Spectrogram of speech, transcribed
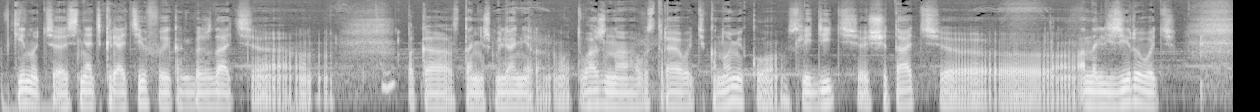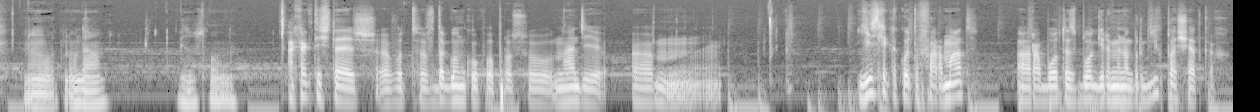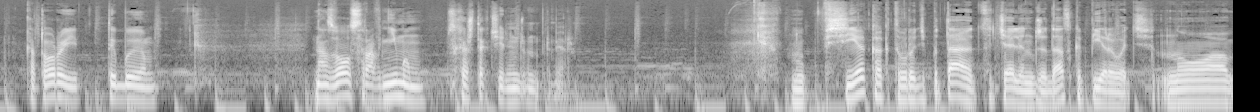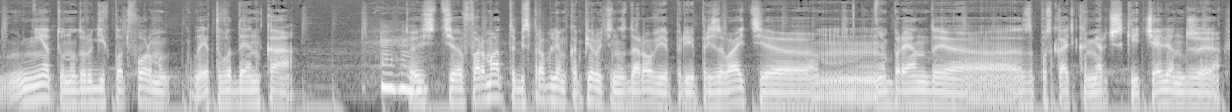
вкинуть, э, снять креатив и как бы ждать, э, пока станешь миллионером. Вот. Важно выстраивать экономику, следить, считать, э, анализировать. Ну, вот, ну да, безусловно. А как ты считаешь, э, вот в догонку к вопросу Нади, эм, есть ли какой-то формат э, работы с блогерами на других площадках, который ты бы назвал сравнимым с хэштег-челленджем, например? Ну, все как-то вроде пытаются челленджи, да, скопировать, но нету на других платформах этого ДНК. То есть э, формат без проблем. Копируйте на здоровье, при, призывайте м, бренды э, запускать коммерческие челленджи,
